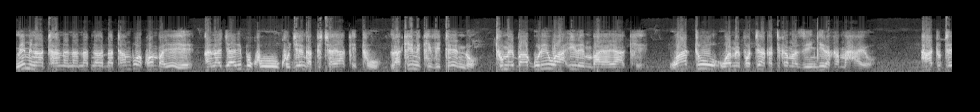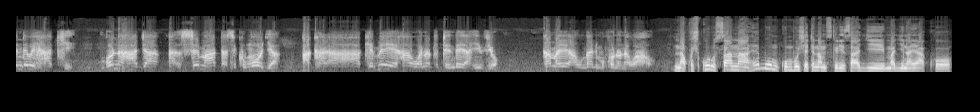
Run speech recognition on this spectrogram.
mimi natana, na, na, na, natambua kwamba yeye anajaribu ku, kujenga picha yake tu, lakini kivitendo tumebaguliwa ile mbaya yake. Watu wamepotea katika mazingira kama hayo, hatutendewi haki. Mbona hajasema hata siku moja akemeye hao wanatutendea hivyo, kama yeye haungani mkono na wao? Nakushukuru sana. Hebu mkumbushe tena msikilizaji majina yako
